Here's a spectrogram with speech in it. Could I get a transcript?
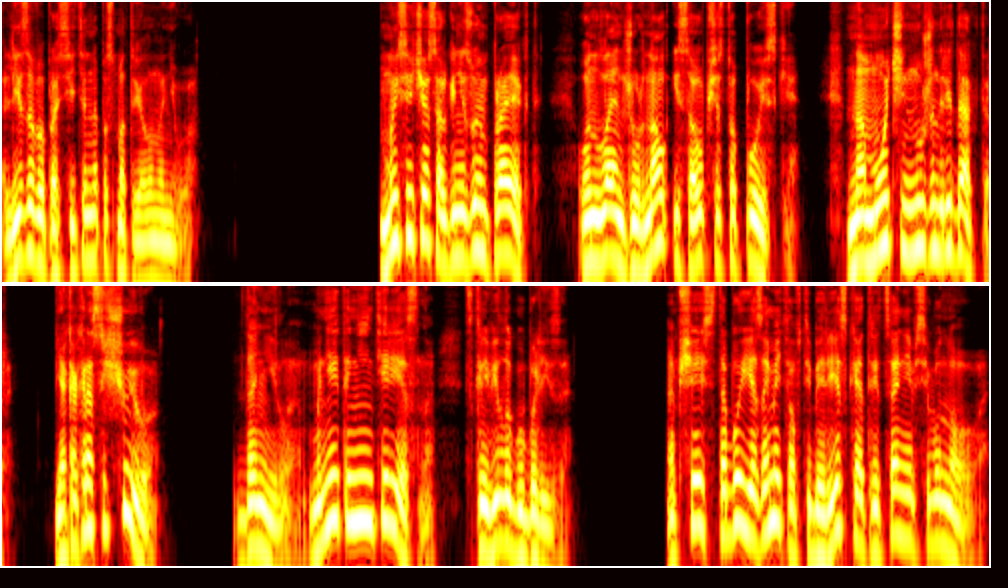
Лиза вопросительно посмотрела на него. «Мы сейчас организуем проект, онлайн-журнал и сообщество поиски. Нам очень нужен редактор. Я как раз ищу его». «Данила, мне это не интересно», — скривила губы Лиза. «Общаясь с тобой, я заметил в тебе резкое отрицание всего нового.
